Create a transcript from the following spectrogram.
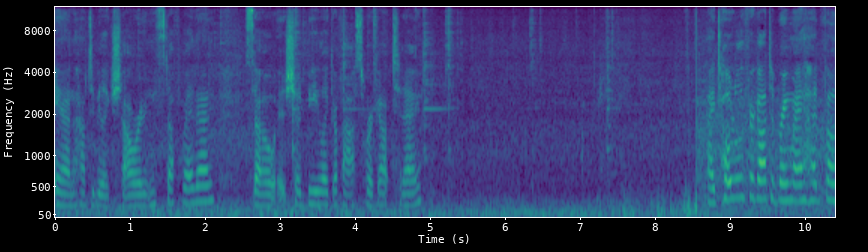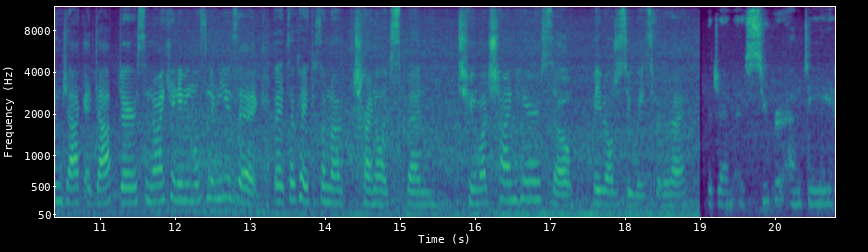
and I have to be like showered and stuff by then. So it should be like a fast workout today. I totally forgot to bring my headphone jack adapter, so now I can't even listen to music. But it's okay because I'm not trying to like spend too much time here, so maybe I'll just do weights for today. The gym is super empty,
